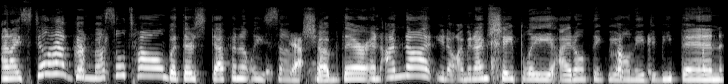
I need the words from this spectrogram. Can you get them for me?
And I still have good muscle tone, but there's definitely some yeah. chub there. And I'm not, you know, I mean, I'm shapely. I don't think we all need to be thin.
